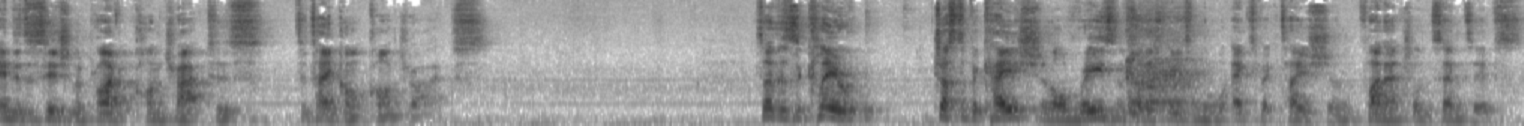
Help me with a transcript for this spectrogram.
in the decision of private contractors to take on contracts. So there's a clear justification or reason for this reasonable expectation, financial incentives.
